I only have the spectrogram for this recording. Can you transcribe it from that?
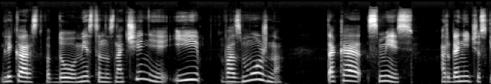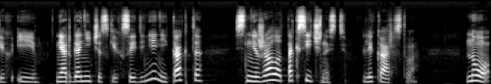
лекарства до места назначения и, возможно, такая смесь органических и неорганических соединений как-то снижала токсичность лекарства. Но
